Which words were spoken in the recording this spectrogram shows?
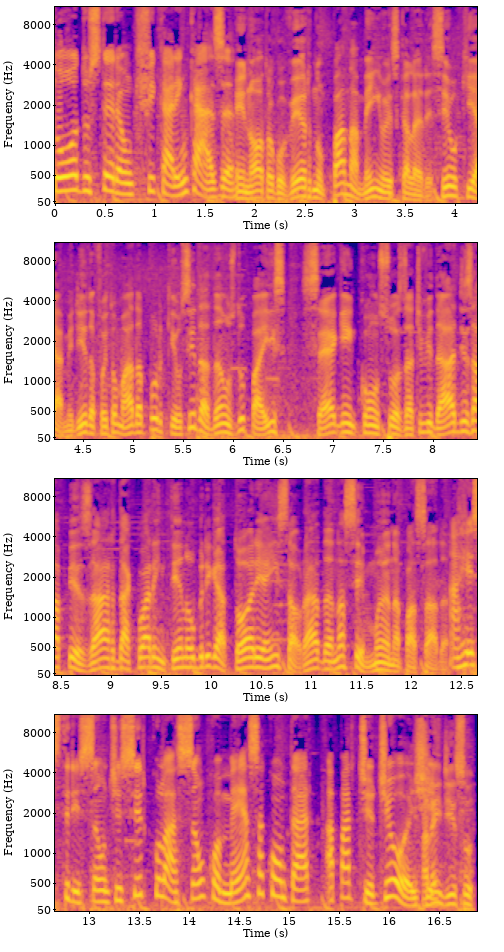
todos terão que ficar em casa. Em nota, o governo panamenho esclareceu que a medida foi tomada porque os cidadãos do país seguem com suas atividades apesar da quarentena obrigatória instaurada na semana passada. A restrição de circulação começa a contar a partir de hoje. Além disso,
